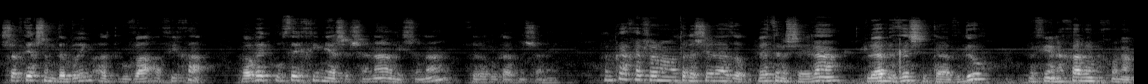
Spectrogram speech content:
חשבתי איך שמדברים על תגובה הפיכה. בהרבה קורסי כימיה של שנה הראשונה זה לא כל כך משנה. גם ככה אפשר לענות על השאלה הזאת. בעצם השאלה תלויה בזה שתעבדו לפי הנחה לא נכונה.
